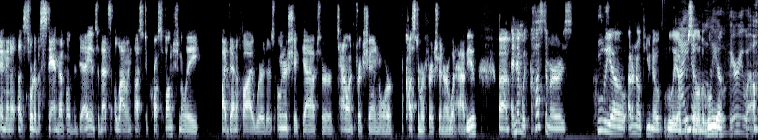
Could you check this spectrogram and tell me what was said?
and then a, a sort of a stand up of the day. And so that's allowing us to cross functionally identify where there's ownership gaps or talent friction or customer friction or what have you. Um, and then with customers, Julio, I don't know if you know Julio I Priscilla, know Julio, Julio very well.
